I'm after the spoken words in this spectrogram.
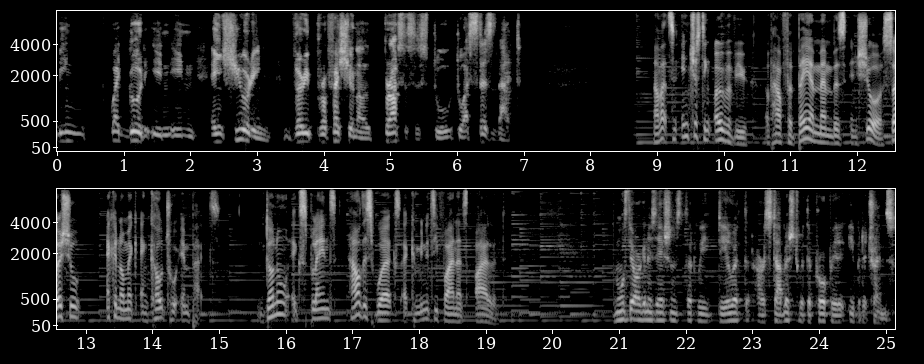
been quite good in, in ensuring very professional processes to, to assess that. Now, that's an interesting overview of how FEBEA members ensure social, economic, and cultural impacts. Donal explains how this works at Community Finance Ireland. Most of the organisations that we deal with are established with appropriate EBITDA trends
